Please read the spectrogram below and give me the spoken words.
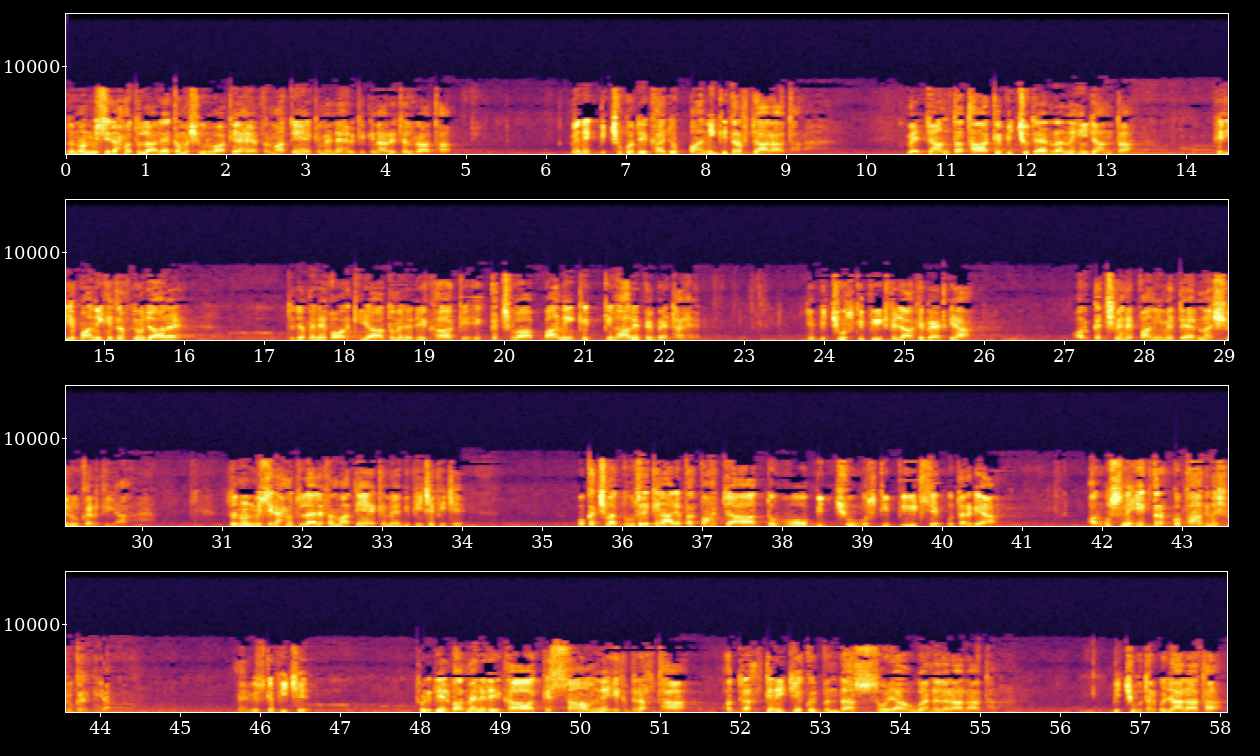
زنون مصری رحمت اللہ علیہ کا مشہور واقعہ ہے، فرماتے ہیں کہ میں نہر کے کنارے چل رہا تھا۔ میں نے ایک بچھو کو دیکھا جو پانی کی طرف جا رہا تھا۔ میں جانتا تھا کہ بچھو تیرنا نہیں جانتا۔ پھر یہ پانی کی طرف کیوں جا رہا ہے؟ تو جب میں نے غور کیا تو میں نے دیکھا کہ ایک کچھوا پانی کے کنارے پہ بیٹھا ہے۔ یہ بچھو اس کی پیٹ پہ جا کے بیٹھ گیا۔ اور کچھوے نے پانی میں تیرنا شروع کر دیا۔ زنون مصری رحمت اللہ علیہ فرماتے ہیں کہ میں بھی پیچھے پیچھے وہ کچھوا دوسرے کنارے پر پہنچا تو وہ بچھو اس کی پیٹ سے اتر گیا اور اس نے ایک طرف کو بھاگنا شروع کر دیا۔ میں بھی اس کے پیچھے۔ تھوڑی دیر بعد میں نے دیکھا کہ سامنے ایک درخت تھا اور درخت کے نیچے کوئی بندہ سویا ہوا نظر آ رہا تھا۔ بچھو ادھر کو جا رہا تھا۔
